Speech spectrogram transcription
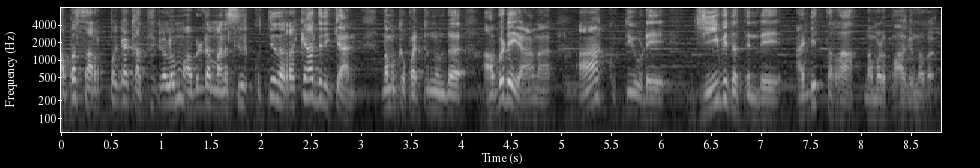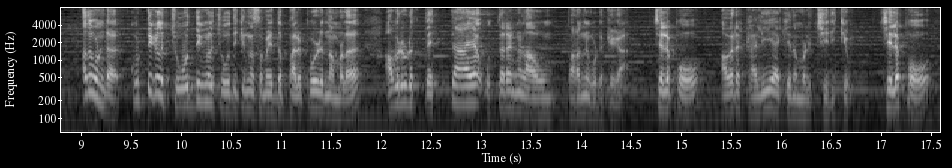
അപസർപ്പക കഥകളും അവരുടെ മനസ്സിൽ കുത്തി നിറയ്ക്കാതിരിക്കാൻ നമുക്ക് പറ്റുന്നുണ്ട്. അവിടെയാണ് ആ കുട്ടിയുടെ ജീവിതത്തിന്റെ അടിത്തറ നമ്മൾ പാകുന്നത്. അതുകൊണ്ട് കുട്ടികൾ ചോദ്യങ്ങൾ ചോദിക്കുന്ന സമയത്ത് പലപ്പോഴും നമ്മൾ അവരോട് തെറ്റായ ഉത്തരങ്ങളാവും പറഞ്ഞു കൊടുക്കുക. ചിലപ്പോൾ അവരെ കളിയാക്കി നമ്മൾ ചിരിക്കും. ചിലപ്പോൾ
